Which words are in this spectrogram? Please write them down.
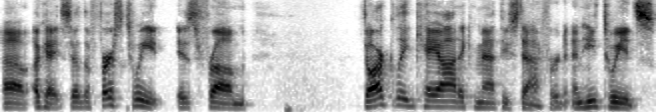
Um, okay, so the first tweet is from darkly chaotic Matthew Stafford, and he tweets.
